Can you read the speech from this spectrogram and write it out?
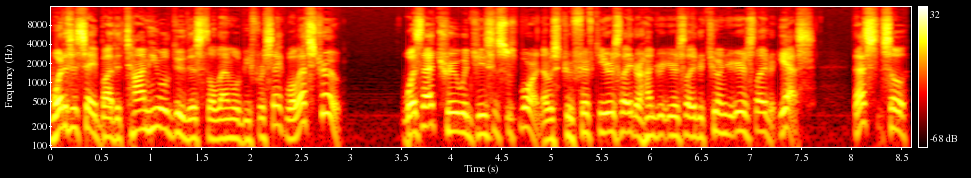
what does it say? By the time he will do this, the land will be forsaken. Well, that's true. Was that true when Jesus was born? That was true 50 years later, 100 years later, 200 years later. Yes. That's so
